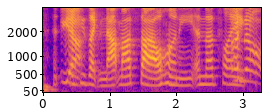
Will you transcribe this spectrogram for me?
And, and Yeah. she's like, Not my style, honey. And that's like I know.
